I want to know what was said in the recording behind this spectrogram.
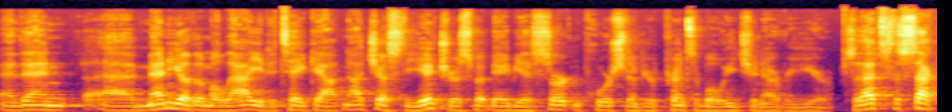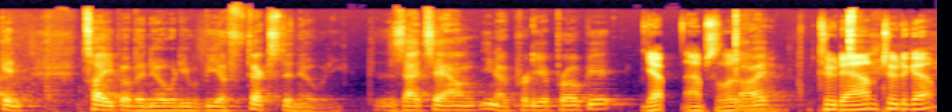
And then uh, many of them allow you to take out not just the interest, but maybe a certain portion of your principal each and every year. So that's the second type of annuity would be a fixed annuity. Does that sound, you know, pretty appropriate? Yep, absolutely. All right. Two down, two to go.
